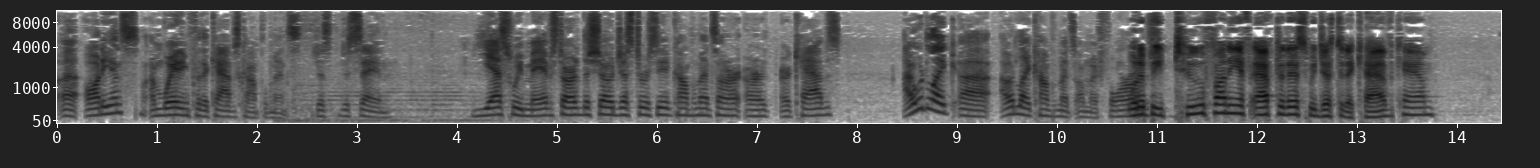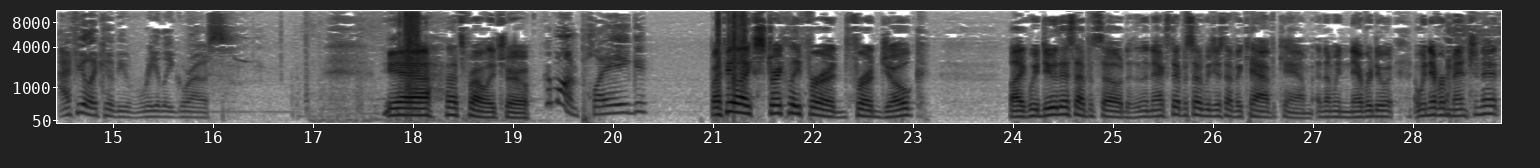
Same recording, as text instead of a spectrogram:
uh, audience, I'm waiting for the Cavs compliments. Just, just saying. Yes, we may have started the show just to receive compliments on our, our, our calves. I would like, uh, I would like compliments on my forearms. Would it be too funny if after this we just did a calf cam? I feel like it would be really gross. Yeah, that's probably true. Come on, plague. But I feel like strictly for a for a joke, like we do this episode, and the next episode we just have a calf cam, and then we never do it, and we never mention it,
